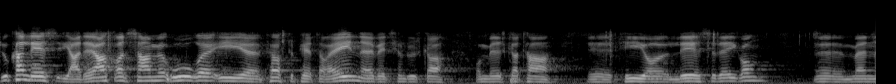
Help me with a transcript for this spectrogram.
du kan lese ja, det er akkurat samme ordet i 1. Eh, Peter 1. Jeg vet ikke om, du skal, om vi skal ta eh, tid å lese det i gang, men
